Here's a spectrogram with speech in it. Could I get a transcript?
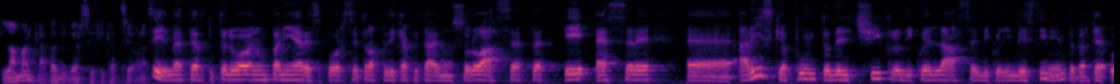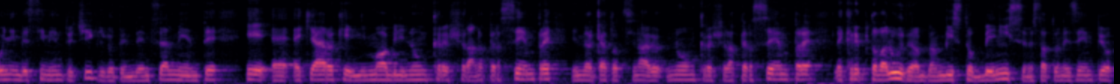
la mancata diversificazione. Sì, mettere tutte le uova in un paniere, esporsi troppo di capitale in un solo asset e essere eh, a rischio appunto del ciclo di quell'asset, di quell'investimento, perché ogni investimento è ciclico tendenzialmente e eh, è chiaro che gli immobili non cresceranno per sempre, il mercato azionario non crescerà per sempre, le criptovalute l'abbiamo visto benissimo, è stato un esempio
